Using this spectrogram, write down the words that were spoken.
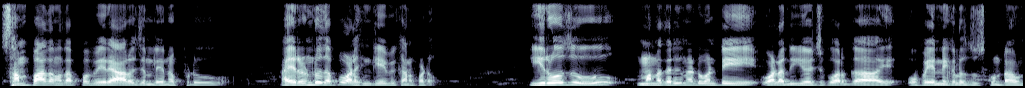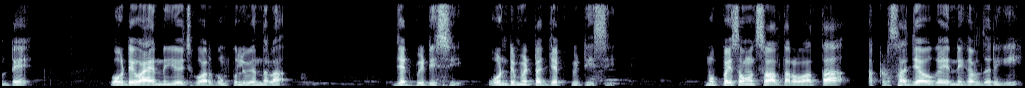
సంపాదన తప్ప వేరే ఆలోచన లేనప్పుడు అవి రెండు తప్ప వాళ్ళకి ఇంకేమీ కనపడవు. ఈరోజు మన జరిగినటువంటి వాళ్ళ నియోజకవర్గ ఉప ఎన్నికలు చూసుకుంటా ఉంటే ఒకటి ఆయన నియోజకవర్గం పులివెందల జడ్పీటీసీ ఒంటిమిట్ట జడ్పీటీసీ. ముప్పై సంవత్సరాల తర్వాత అక్కడ సజావుగా ఎన్నికలు జరిగి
